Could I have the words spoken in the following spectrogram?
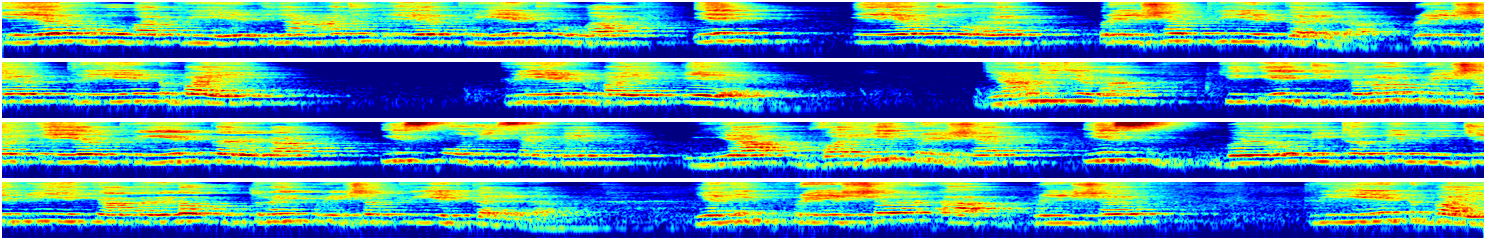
एयर होगा क्रिएट यहाँ जो एयर क्रिएट होगा, एक एयर जो है प्रेशर क्रिएट करेगा। Pressure create by create by air ध्यान दीजिएगा कि ये जितना प्रेशर एयर क्रिएट करेगा, इस पोजीशन पे या वही प्रेशर इस बैरोमीटर के नीचे भी ये क्या करेगा? उतना ही प्रेशर क्रिएट करेगा। यानी pressure pressure create by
